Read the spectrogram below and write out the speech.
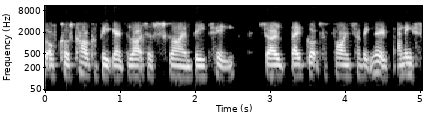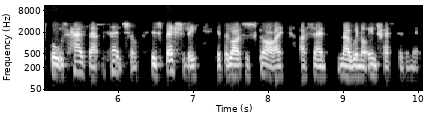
of course, can't compete against the likes of Sky and BT, so they've got to find something new. And esports has that potential, especially if the likes of Sky are saying, no, we're not interested in it.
